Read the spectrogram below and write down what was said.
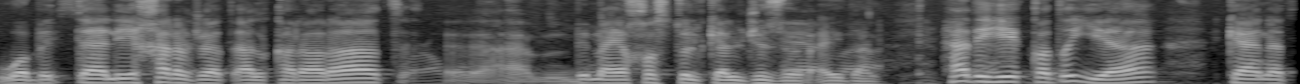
وبالتالي خرجت القرارات آه، بما يخص تلك الجزر أيضا. هذه قضية كانت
